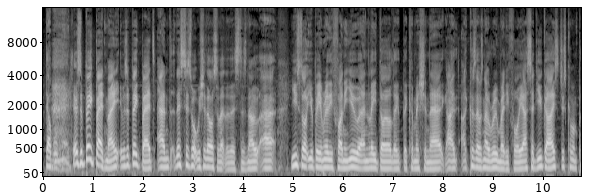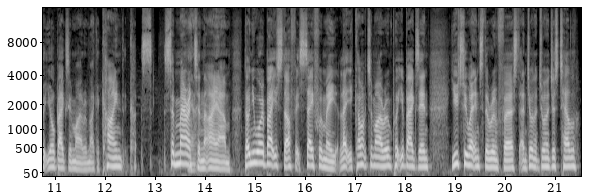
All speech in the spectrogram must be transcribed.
double bed. It was a big bed, mate. It was a big bed, and this is what we should also let the listeners know. Uh, you thought you were being really funny, you and Lee Doyle, the, the commission there, because there was no room ready for you. I said, "You guys, just come and put your bags in my room, like a kind c- Samaritan that I am. Don't you worry about your stuff. It's safe with me. Let you come up to my room, put your bags in. You two went into the room first, and do you want to just tell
